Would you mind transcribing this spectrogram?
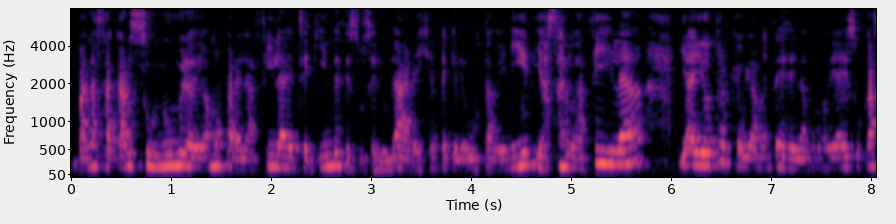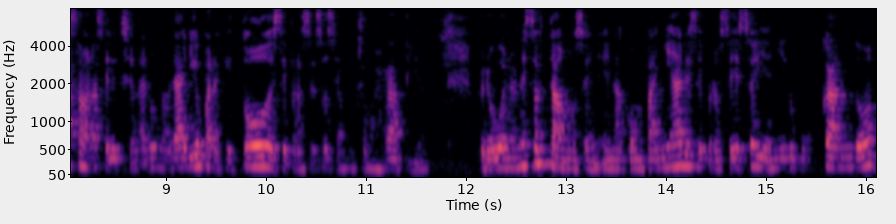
van a sacar su número, digamos, para la fila de check-in desde su celular. Hay gente que le gusta venir y hacer la fila y hay otros que obviamente desde la comodidad de su casa van a seleccionar un horario para que todo ese proceso sea mucho más rápido. Pero bueno, en eso estamos, en, acompañar ese proceso y en ir buscando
